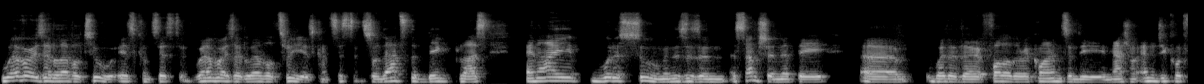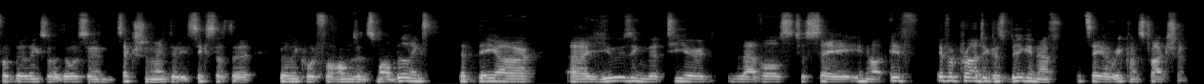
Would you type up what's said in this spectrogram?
whoever is at level two is consistent. Whoever is at level three is consistent. So that's the big plus. And I would assume, and this is an assumption, that they um, whether they follow the requirements in the National Energy Code for buildings or those in Section 936 of the Building Code for homes and small buildings, that they are uh, using the tiered levels to say, you know, if if a project is big enough, let's say a reconstruction,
